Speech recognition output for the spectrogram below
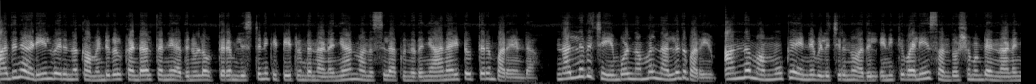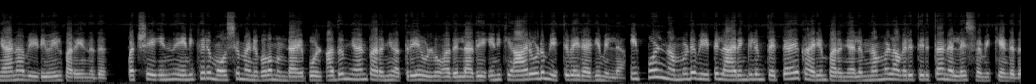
അതിനടിയിൽ വരുന്ന കമന്റുകൾ കണ്ടാൽ തന്നെ അതിനുള്ള ഉത്തരം ലിസ്റ്റിന് കിട്ടിയിട്ടുണ്ടെന്നാണ് ഞാൻ മനസ്സിലാക്കുന്നത്. ഞാനായിട്ട് ഉത്തരം പറയണ്ട. നല്ലത് ചെയ്യുമ്പോൾ നമ്മൾ നല്ലത് പറയും. അന്ന് മമ്മൂക്ക എന്നെ വിളിച്ചിരുന്നു. അതിൽ എനിക്ക് വലിയ സന്തോഷമുണ്ട് എന്നാണ് ഞാൻ ആ വീഡിയോയിൽ പറയുന്നത്. പക്ഷേ ഇന്ന് എനിക്കൊരു മോശം അനുഭവം ഉണ്ടായപ്പോൾ അതും ഞാൻ പറഞ്ഞു അത്രയേ ഉള്ളൂ. അതല്ലാതെ എനിക്ക് ആരോടും വ്യക്തിവൈരാഗ്യമില്ല ഇപ്പോൾ നമ്മുടെ വീട്ടിൽ ആരെങ്കിലും തെറ്റായ കാര്യം പറഞ്ഞാലും നമ്മൾ അവരെ തിരുത്താനല്ലേ ശ്രമിക്കേണ്ടത്.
